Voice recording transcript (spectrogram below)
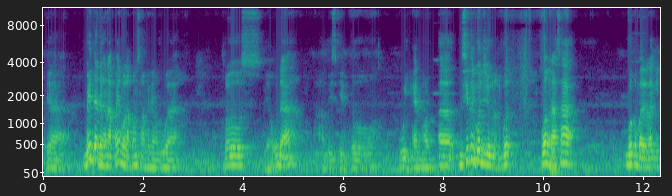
ya beda dengan apa yang lo lakukan selama ini sama gue terus ya udah habis itu we end our, eh, di situ gue jujur gue gue ngerasa gue kembali lagi.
